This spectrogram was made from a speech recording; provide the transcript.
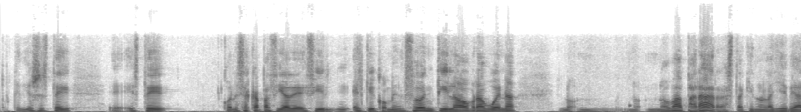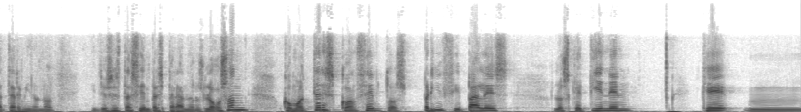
porque Dios esté, eh, esté con esa capacidad de decir, el que comenzó en ti la obra buena, no, no, va a parar hasta que no la lleve a término, ¿no? Y Dios está siempre esperándonos. Luego son como tres conceptos principales los que tienen que mm,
